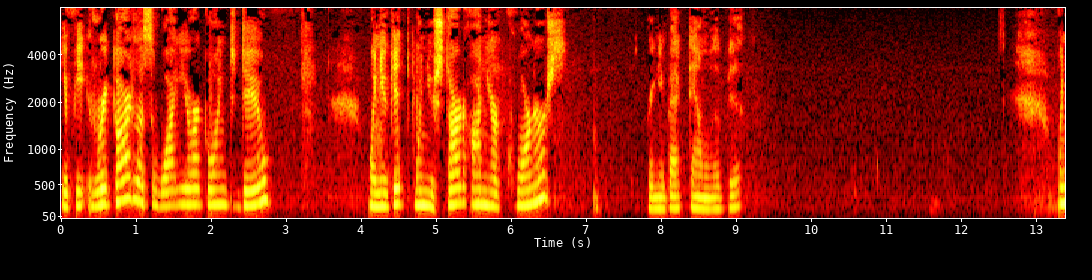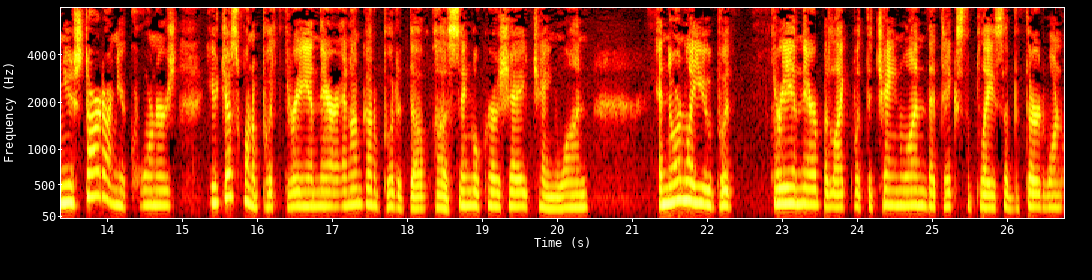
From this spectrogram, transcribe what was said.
if you, regardless of what you are going to do, when you get when you start on your corners, Bring you back down a little bit. When you start on your corners, you just want to put three in there, and I'm going to put a, a single crochet, chain one. And normally you put three in there, but like with the chain one, that takes the place of the third one,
